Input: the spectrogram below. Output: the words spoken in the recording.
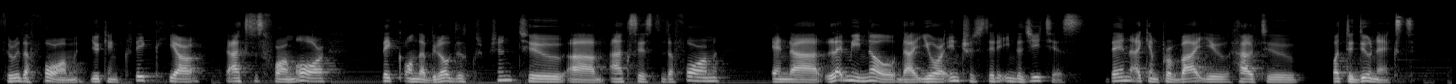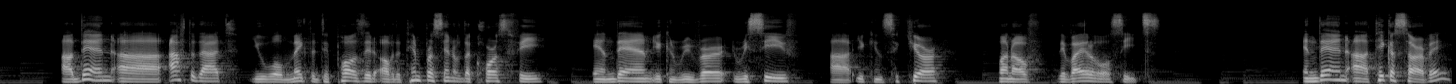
through the form. You can click here to access form or click on the below description to um, access to the form and uh, let me know that you are interested in the GTS. Then I can provide you how to what to do next. Uh, then uh, after that, you will make the deposit of the 10% of the course fee and then you can revert, receive, uh, you can secure one of the available seats. And then uh, take a survey.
